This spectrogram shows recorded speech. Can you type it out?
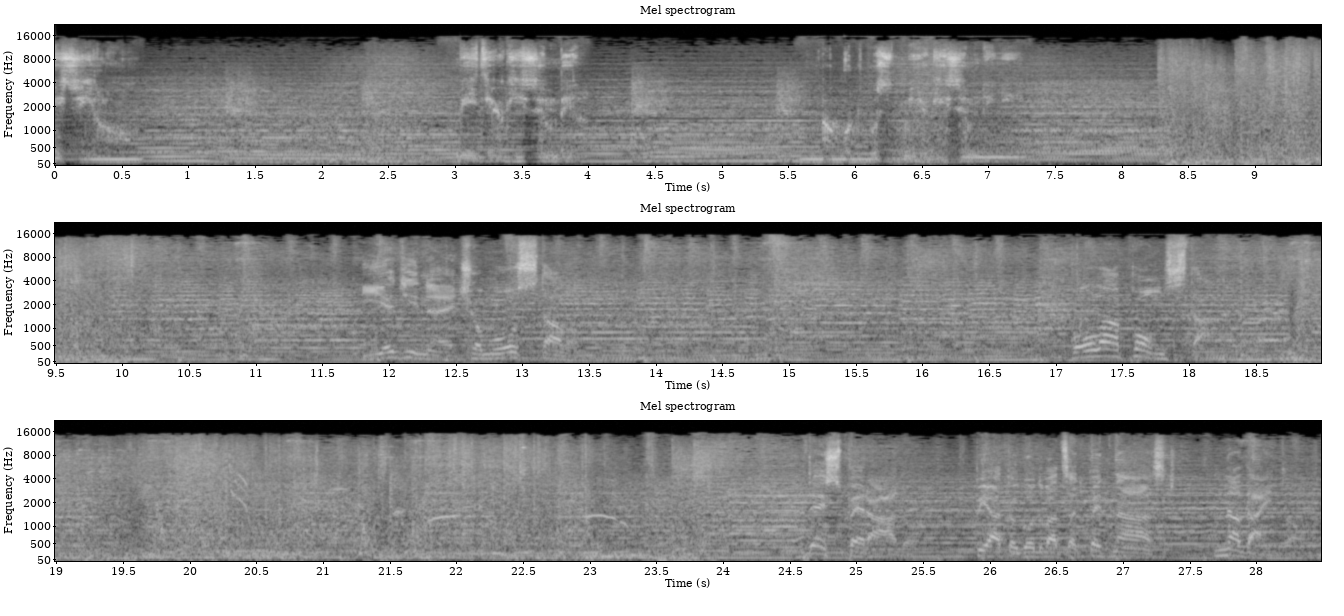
mi sílu. Být, jaký jsem byl. A odpust mi, jaký jsem nyní. Jediné, čo mu ostalo, bola pomsta. Desperado. Piatok o 20.15 na Dajto.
